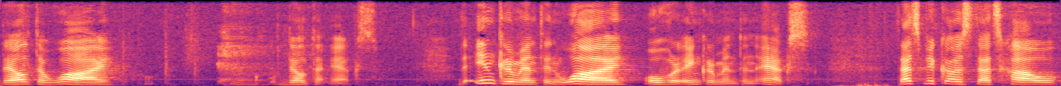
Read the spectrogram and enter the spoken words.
delta y, delta x. The increment in y over increment in x. That's because that's how,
